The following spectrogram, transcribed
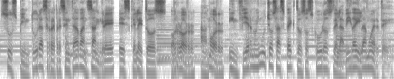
Sus pinturas representaban sangre, esqueletos, horror, amor, infierno y muchos aspectos oscuros de la vida y la muerte.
